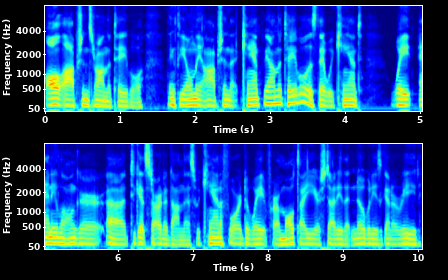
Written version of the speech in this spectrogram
all options are on the table. I think the only option that can't be on the table is that we can't wait any longer uh, to get started on this. We can't afford to wait for a multi-year study that nobody's going to read.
